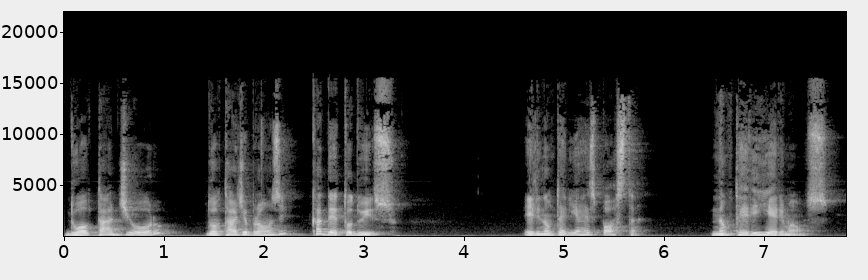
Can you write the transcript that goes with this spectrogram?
do altar de ouro, do altar de bronze? Cadê tudo isso? Ele não teria resposta. Não teria, irmãos.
